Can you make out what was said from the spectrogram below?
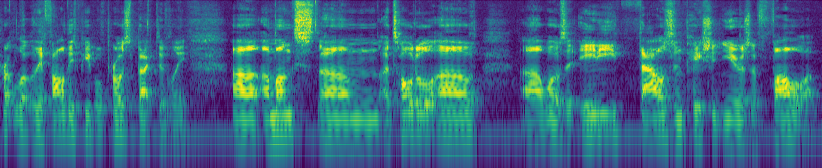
They followed these people prospectively uh, amongst um, a total of, uh, what was it, 80,000 patient years of follow-up.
